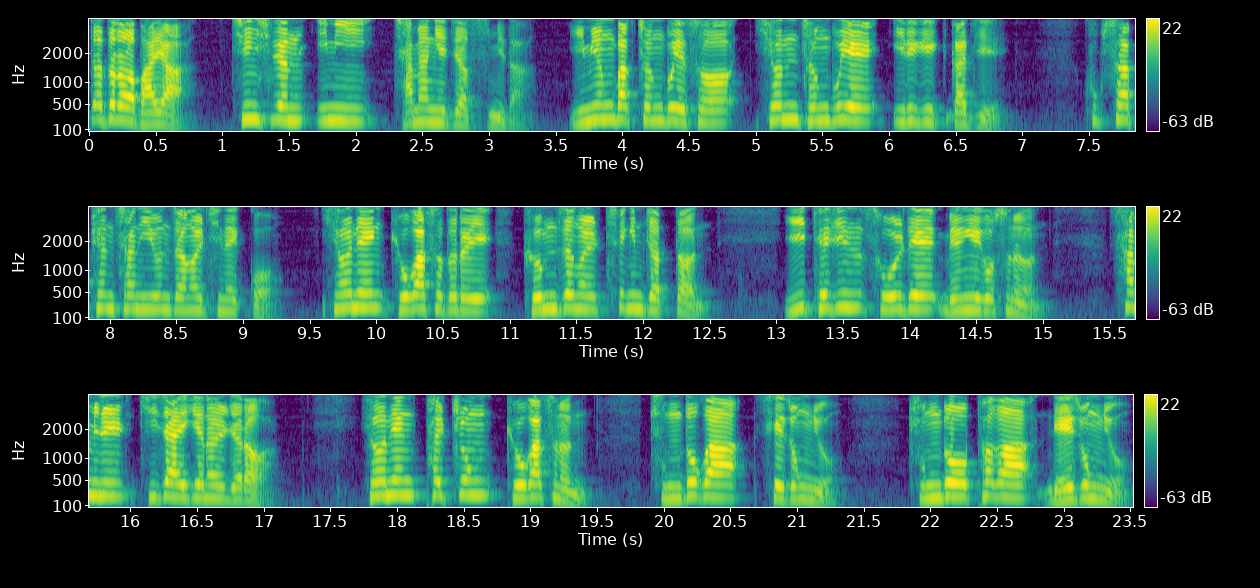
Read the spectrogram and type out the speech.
떠들어 봐야 진실은 이미 자명해졌습니다. 이명박 정부에서 현 정부에 이르기까지 국사편찬위원장을 지냈고 현행 교과서들의 검증을 책임졌던 이태진 서울대 명예교수는 3일 기자회견을 열어 현행 8종 교과서는 중도가 3종류, 중도파가 4종류,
